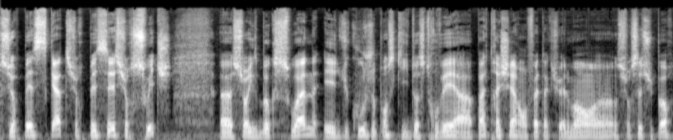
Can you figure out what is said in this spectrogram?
sur PS4 sur PC sur Switch euh, sur Xbox One et du coup je pense qu'il doit se trouver à pas très cher en fait actuellement euh, sur ces supports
